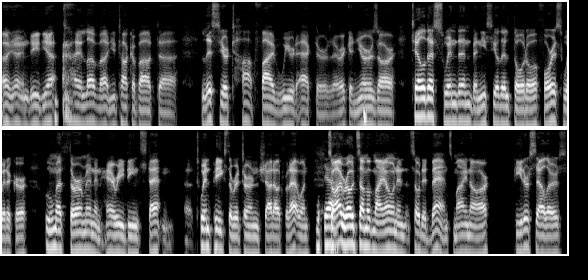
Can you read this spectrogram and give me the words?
Oh yeah, indeed. Yeah, I love uh, you talk about uh, list your top five weird actors, Eric, and yours are Tilda Swinton, Benicio del Toro, Forest Whitaker, Uma Thurman, and Harry Dean Stanton. Uh, Twin Peaks: The Return. Shout out for that one. Yeah. So I wrote some of my own, and so did Vance. Mine are Peter Sellers,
